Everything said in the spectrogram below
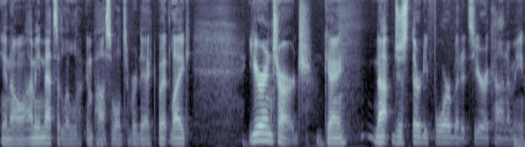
you know I mean that's a little impossible to predict, but like you're in charge, okay? Not just 34, but it's your economy.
